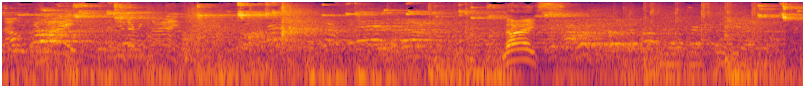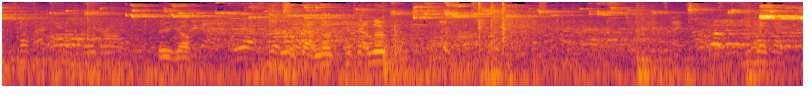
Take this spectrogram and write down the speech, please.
No, you're right. I do it every time. Nice. There you go. Hit that loop. Hit that loop. He does that.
